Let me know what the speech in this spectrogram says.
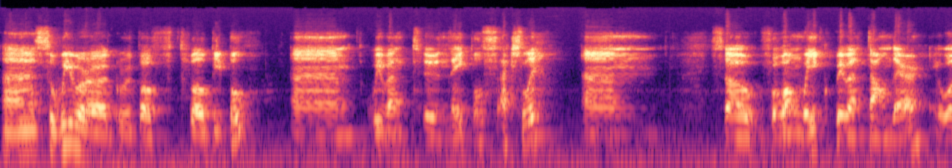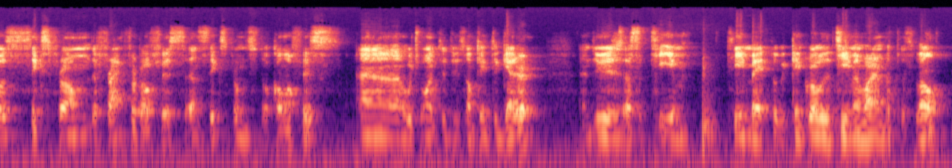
Uh, so we were a group of 12 people. Um, we went to Naples, actually. Um, so for one week we went down there. It was six from the Frankfurt office and six from the Stockholm office, uh, which wanted to do something together and do this as a team teammate, but we can grow the team environment as well.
